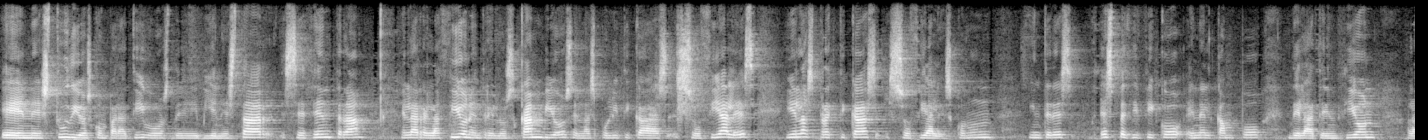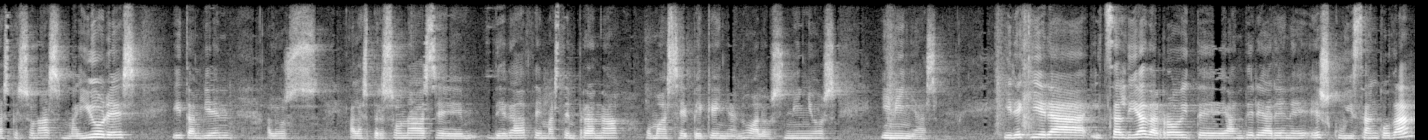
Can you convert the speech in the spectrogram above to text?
en estudios comparativos de bienestar, se centra en la relación entre los cambios en las políticas sociales y en las prácticas sociales, con un interés específico en el campo de la atención a las personas mayores y también a los a las personas eh, de edad eh, más temprana o más eh, pequeña, ¿no? a los niños y niñas. Irekiera itzaldia darroit anderearen esku izango da,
